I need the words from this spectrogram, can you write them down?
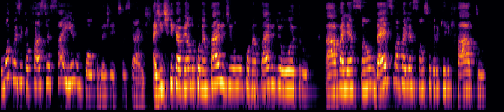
Uma coisa que eu faço é sair um pouco das redes sociais. A gente fica vendo o comentário de um, o comentário de outro, a avaliação, décima avaliação sobre aquele fato,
